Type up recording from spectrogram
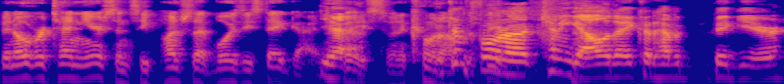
been over ten years since he punched that Boise State guy in Yeah. the face when it coming Looking off the for field. uh, Kenny Golladay could have a big year.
